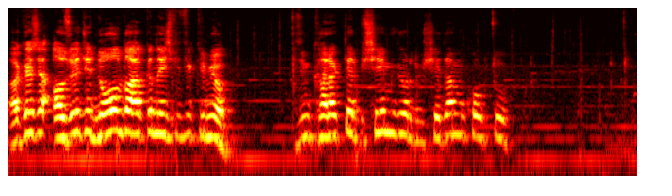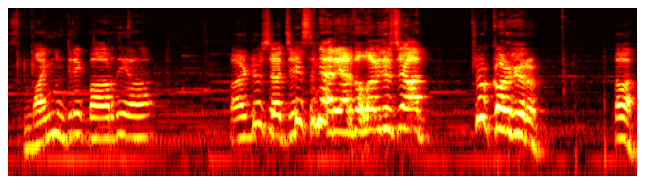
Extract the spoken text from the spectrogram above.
Arkadaşlar az önce ne oldu hakkında hiçbir fikrim yok. Bizim karakter bir şey mi gördü? Bir şeyden mi korktu? Maymun direkt bağırdı ya. Arkadaşlar Jason her yerde olabilir şu an. Çok korkuyorum. Tamam.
